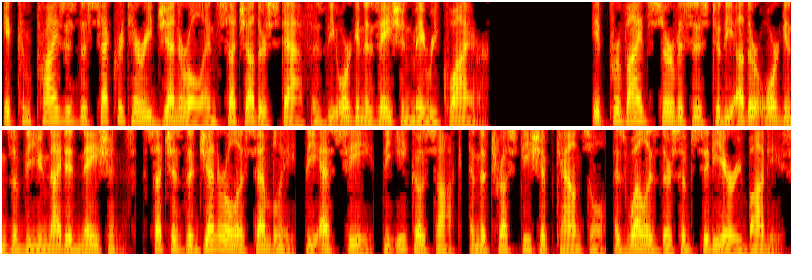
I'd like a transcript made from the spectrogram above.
It comprises the Secretary-General and such other staff as the organization may require. It provides services to the other organs of the United Nations, such as the General Assembly, the SC, the ECOSOC, and the Trusteeship Council, as well as their subsidiary bodies.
